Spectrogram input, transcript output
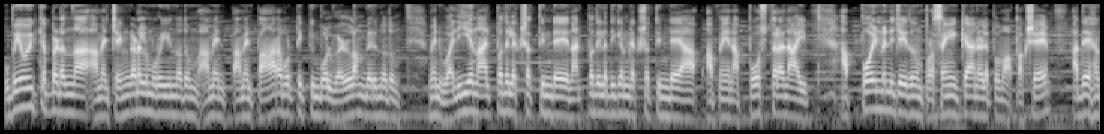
ഉപയോഗിക്കപ്പെടുന്ന അമൻ ചെങ്കടൽ മുറിയുന്നതും അമൻ അമൻ പാറ പൊട്ടിക്കുമ്പോൾ വെള്ളം വരുന്നതും അമൻ വലിയ നാൽപ്പത് ലക്ഷത്തിന്റെ നാൽപ്പതിലധികം ലക്ഷത്തിന്റെ ആ അമ്മയൻ അപ്പോസ്തലനായി അപ്പോയിൻമെന്റ് ചെയ്തതും പ്രസംഗിക്കാൻ എളുപ്പമാണ്. പക്ഷേ അദ്ദേഹം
